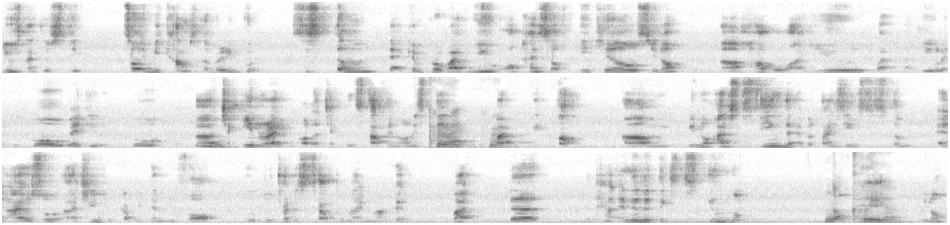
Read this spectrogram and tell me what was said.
use until sleep. So it becomes a very good system that can provide you all kinds of details. You know, uh, how old are you? What do you like to go? Where do you like to go? Uh, Mm. Check in, right? All the check-in stuff and all these Correct, things. correct. But TikTok, um, you know, I've seen the advertising system, and I also actually hooked up with them before to, to try to sell to my market. But the, the kind of analytics is still not Not clear. you know,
